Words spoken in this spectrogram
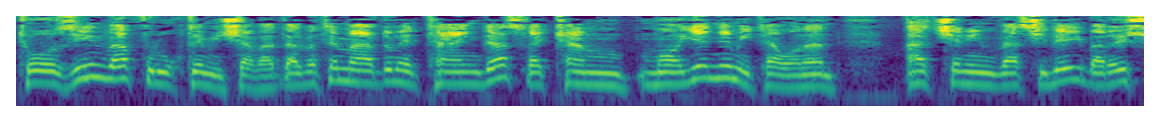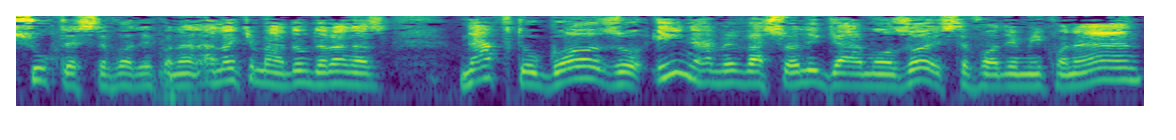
توزین و فروخته می شود البته مردم تنگ دست و کم مایه نمی توانند از چنین وسیله برای سوخت استفاده کنند. الان که مردم دارن از نفت و گاز و این همه وسایل گرمازا استفاده می‌کنن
